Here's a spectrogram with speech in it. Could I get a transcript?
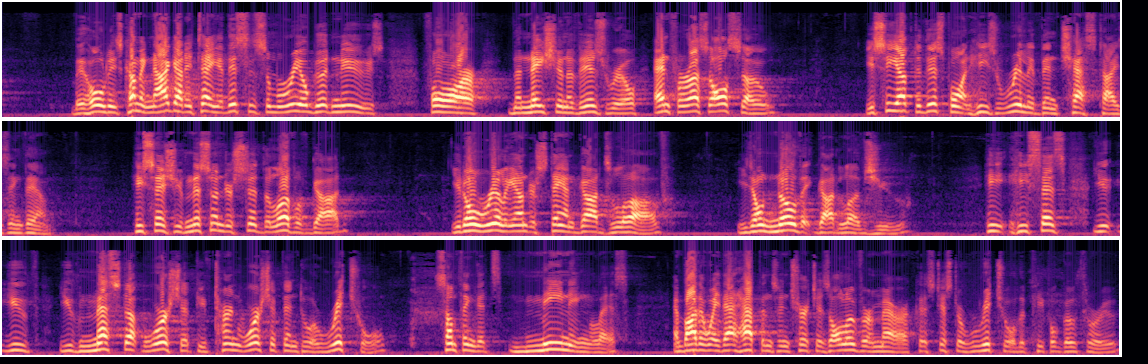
Behold, he's coming. Now, I got to tell you, this is some real good news for the nation of Israel and for us also. You see, up to this point, he's really been chastising them. He says, You've misunderstood the love of God. You don't really understand God's love. You don't know that God loves you. He, he says, you, you've, you've messed up worship. You've turned worship into a ritual, something that's meaningless. And by the way, that happens in churches all over America. It's just a ritual that people go through.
